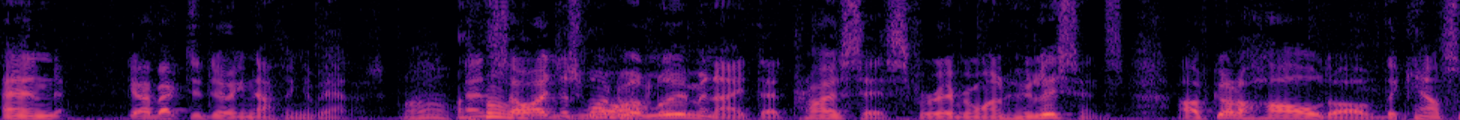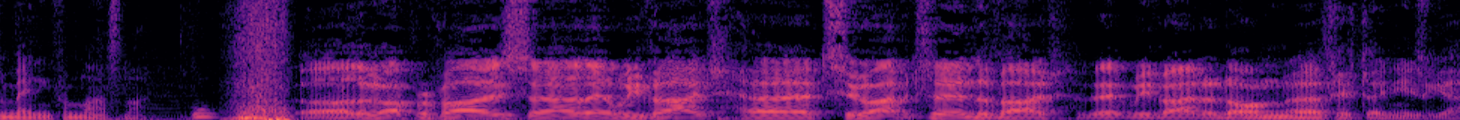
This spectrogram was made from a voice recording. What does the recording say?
and go back to doing nothing about it. Oh. And so I just want to illuminate that process for everyone who listens. I've got a hold of the council meeting from last night. Uh, look, I propose uh, that we vote uh, to overturn the vote that we voted on uh, 15 years ago.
